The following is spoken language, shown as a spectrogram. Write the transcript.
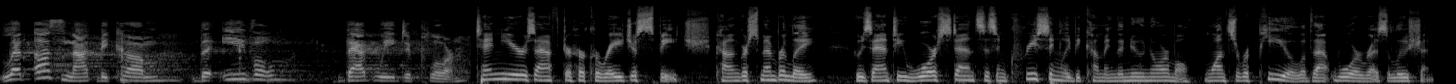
let us not become the evil that we deplore. Ten years after her courageous speech, Congressmember Lee, whose anti war stance is increasingly becoming the new normal, wants a repeal of that war resolution.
